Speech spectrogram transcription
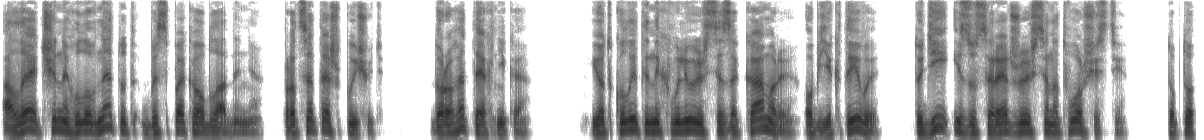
Але чи не головне тут безпека обладнання? Про це теж пишуть. Дорога техніка. І от коли ти не хвилюєшся за камери, об'єктиви, тоді і зосереджуєшся на творчості. Тобто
